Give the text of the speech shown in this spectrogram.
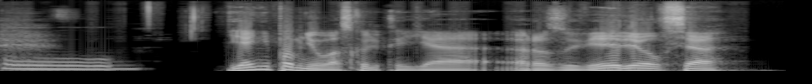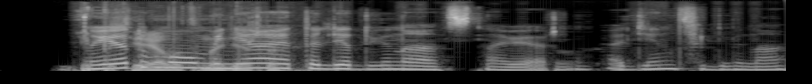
Я не помню, во сколько я разуверился. Ну, я думаю, у меня это лет 12, наверное. 11-12.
